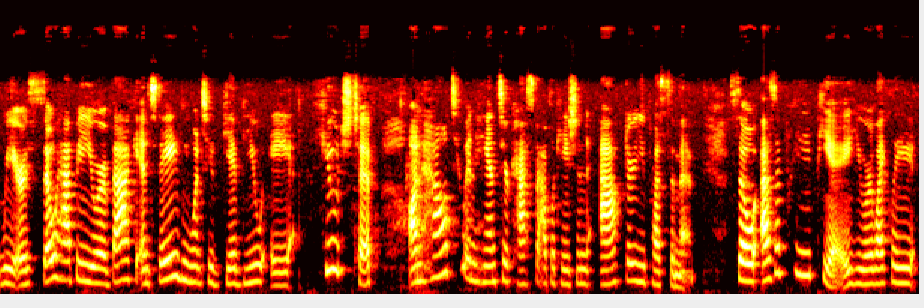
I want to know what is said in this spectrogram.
We are so happy you are back, and today we want to give you a huge tip on how to enhance your CASPA application after you press submit. So, as a pre PA, you are likely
